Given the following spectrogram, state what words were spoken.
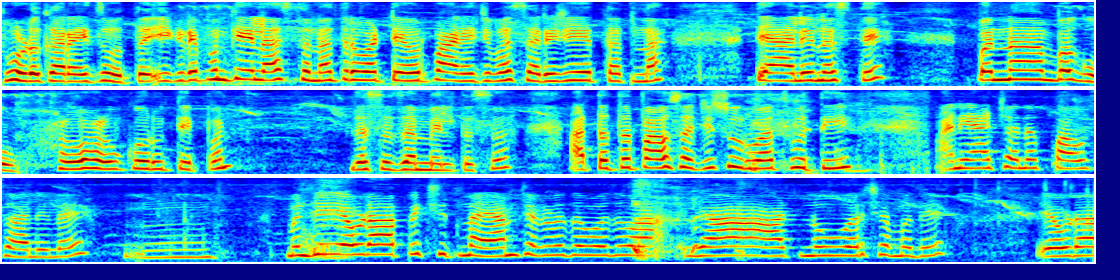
थोडं करायचं होतं. इकडे पण केलं असतं ना तर वाट्यावर पाण्याचे वसारे जे येतात ना ते आले नसते. पण बघू हळूहळू करू ते पण. जसं जमेल तसं. आता तर पावसाची सुरुवात होती आणि अचानक पाऊस आलेला आहे. म्हणजे एवढा अपेक्षित नाही. आमच्याकडे जवळजवळ ह्या आठ नऊ वर्षामध्ये एवढा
